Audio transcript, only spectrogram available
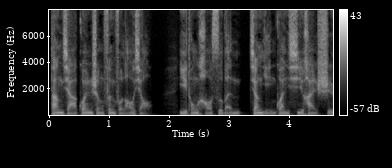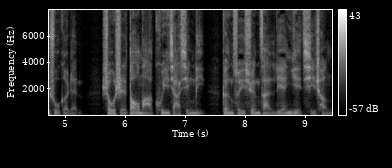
当下关胜吩咐老小，一同郝思文将引关西汉十数个人，收拾刀马盔甲行李，跟随宣赞连夜启程。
